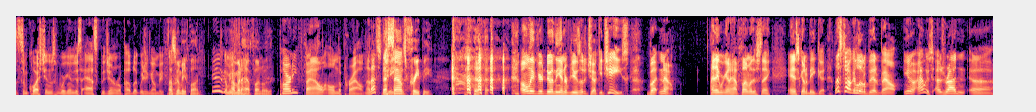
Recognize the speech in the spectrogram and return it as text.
some questions we're going to just ask the general public, which is going to be fun. That's going to be fun. Yeah, it's gonna be I'm going to have fun with it. party foul on the prowl. Now that's That genius. sounds creepy. only if you're doing the interviews at a Chuck E. Cheese. But no, I think we're going to have fun with this thing, and it's going to be good. Let's talk a little bit about you know I was I was riding. Uh,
